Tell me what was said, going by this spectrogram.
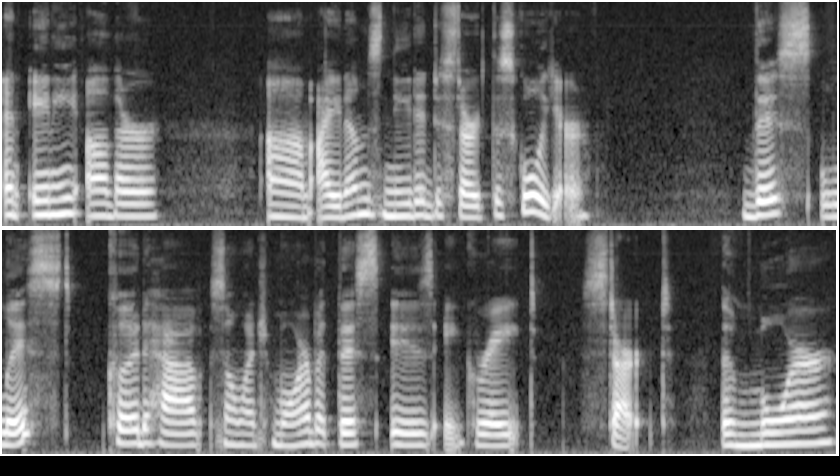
and any other um, items needed to start the school year. This list could have so much more, but this is a great start. The more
